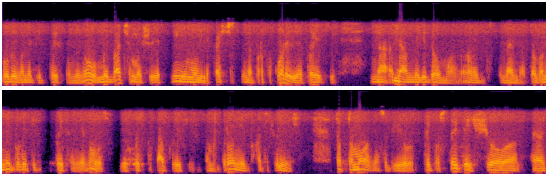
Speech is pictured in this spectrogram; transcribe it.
були вони підписані? Ну, ми бачимо, що як мінімум якась частина протоколів, про які нам невідомо е, достеменно, то вони були підписані ну, зв'язку з поставкою там дронів багато чого іншого. Тобто можна собі припустити, що е,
